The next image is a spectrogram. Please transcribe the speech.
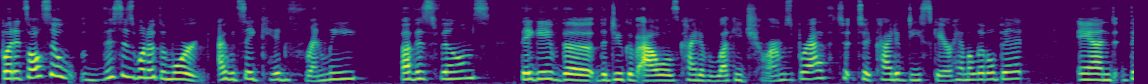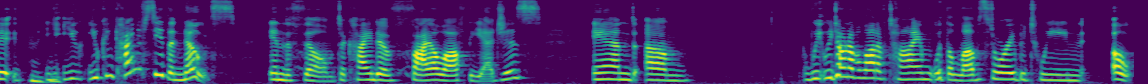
But it's also this is one of the more I would say kid friendly of his films. They gave the the Duke of Owls kind of Lucky Charms breath to, to kind of de-scare him a little bit, and the, y- you you can kind of see the notes in the film to kind of file off the edges, and um we, we don't have a lot of time with the love story between oh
